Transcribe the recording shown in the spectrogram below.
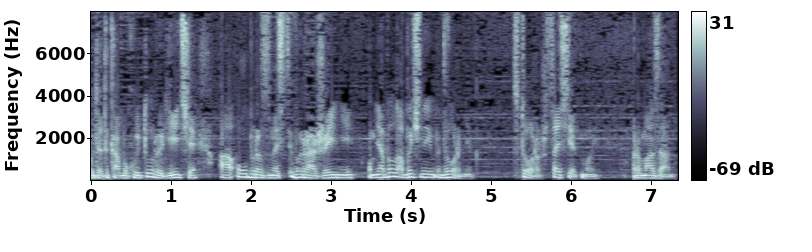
Вот это как бы культура речи, а образность выражений. У меня был обычный дворник, сторож, сосед мой, Рамазан.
